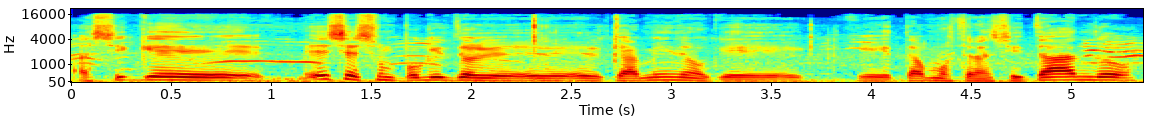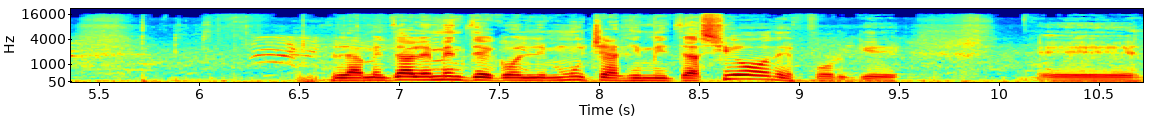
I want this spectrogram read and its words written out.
Así que ese es un poquito el, camino que, estamos transitando lamentablemente con muchas limitaciones porque eh,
